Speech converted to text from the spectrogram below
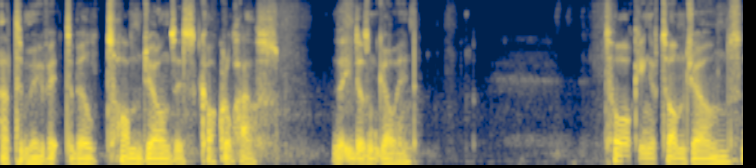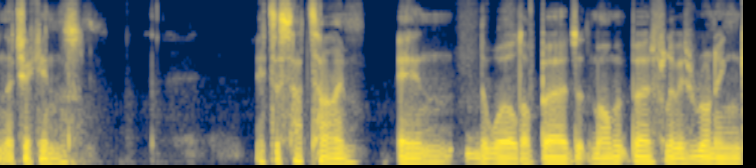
Had to move it to build Tom Jones's cockerel house that he doesn't go in. Talking of Tom Jones and the chickens, it's a sad time in the world of birds at the moment. Bird flu is running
